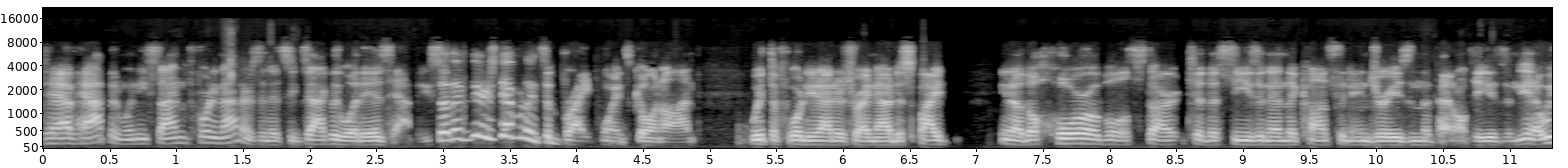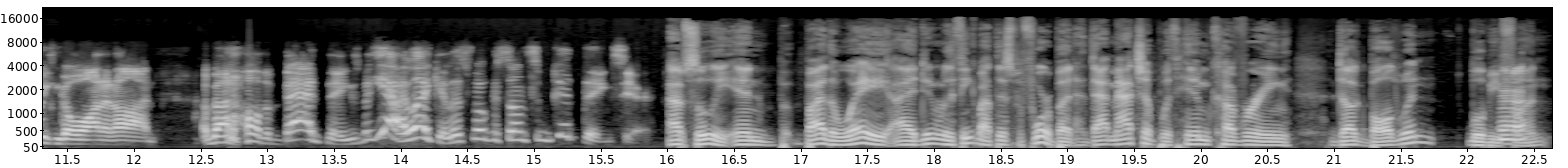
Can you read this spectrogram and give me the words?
to have happen when he signed with the 49ers, and it's exactly what is happening. So there, there's definitely some bright points going on with the 49ers right now, despite you know the horrible start to the season and the constant injuries and the penalties, and you know we can go on and on about all the bad things. But yeah, I like it. Let's focus on some good things here. Absolutely. And b- by the way, I didn't really think about this before, but that matchup with him covering Doug Baldwin will be Uh-huh. fun.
